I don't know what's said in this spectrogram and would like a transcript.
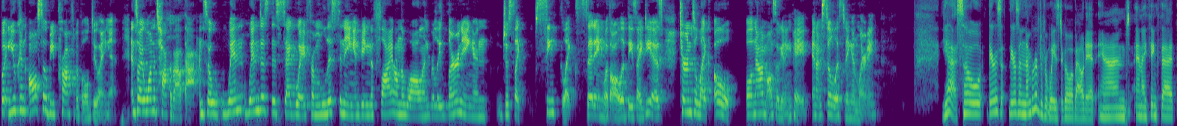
but you can also be profitable doing it. And so I want to talk about that. And so when when does this segue from listening and being the fly on the wall and really learning and just like sync like sitting with all of these ideas turn to like, oh, well now I'm also getting paid and I'm still listening and learning. Yeah, so there's there's a number of different ways to go about it and and I think that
